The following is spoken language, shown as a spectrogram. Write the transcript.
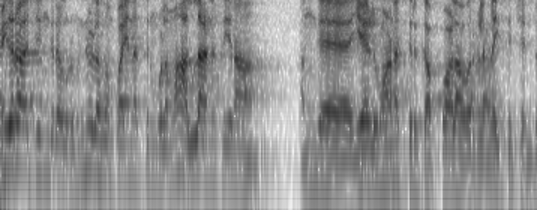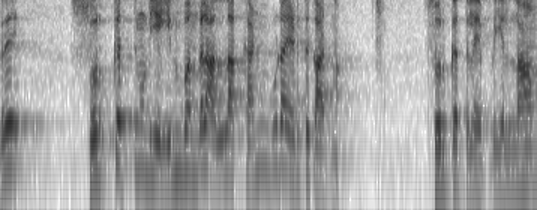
மிகராஜுங்கிற ஒரு விண்ணுலகம் பயணத்தின் மூலமாக அல்லாஹ் என்ன செய்கிறான் அங்கே ஏழு வானத்திற்கு அப்பால் அவர்களை அழைத்து சென்று சொர்க்கத்தினுடைய இன்பங்களை அல்லாஹ் கண் கூட எடுத்து காட்டினான். சொர்க்கத்தில் எப்படியெல்லாம்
